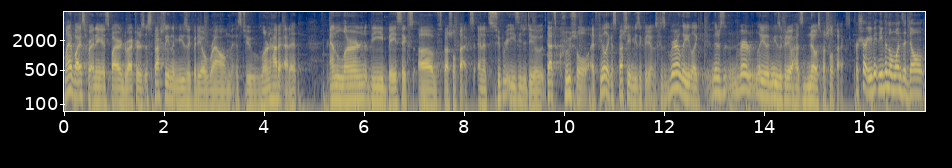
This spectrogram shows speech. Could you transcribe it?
My advice for any aspiring directors, especially in the music video realm, is to learn how to edit and learn the basics of special effects. And it's super easy to do. That's crucial, I feel like, especially in music videos, because rarely, like, there's rarely a music video has no special effects. For sure, even even the ones that don't.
